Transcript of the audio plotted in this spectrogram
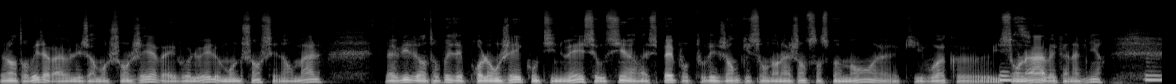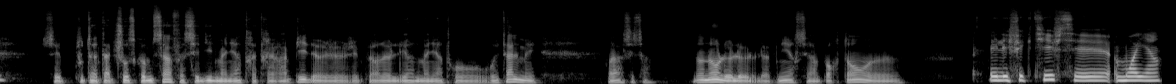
de l'entreprise elle va légèrement changer, elle va évoluer, le monde change, c'est normal. La vie de l'entreprise est prolongée, continuée. C'est aussi un respect pour tous les gens qui sont dans l'agence en ce moment, euh, qui voient qu'ils sont sûr. là avec un avenir. Mm. C'est tout un tas de choses comme ça. Enfin, c'est dit de manière très très rapide. J'ai peur de le dire de manière trop brutale, mais voilà, c'est ça. Non, non, l'avenir, c'est important. euh. Et l'effectif, c'est moyen.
